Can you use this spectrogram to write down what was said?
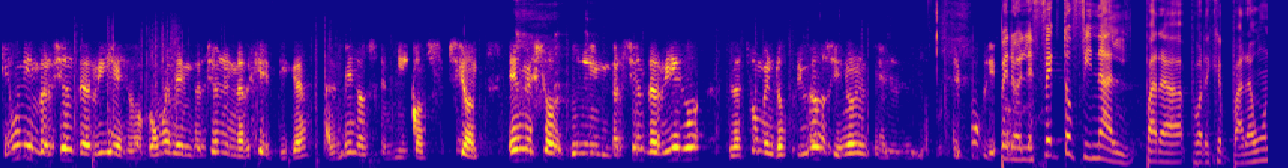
que una inversión de riesgo como es la inversión energética, al menos en mi concepción, es mejor que una inversión de riesgo la tomen los privados y no el, el- el público. Pero el efecto final para, por ejemplo, para un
